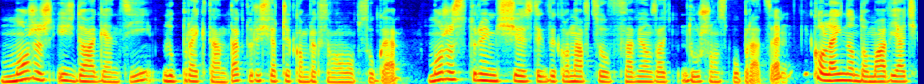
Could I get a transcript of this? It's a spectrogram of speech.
możesz iść do agencji lub projektanta, który świadczy kompleksową obsługę Możesz z którymś z tych wykonawców nawiązać dłuższą współpracę i kolejno domawiać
